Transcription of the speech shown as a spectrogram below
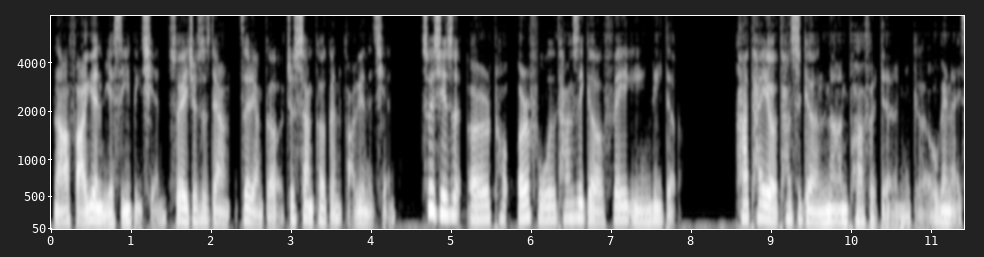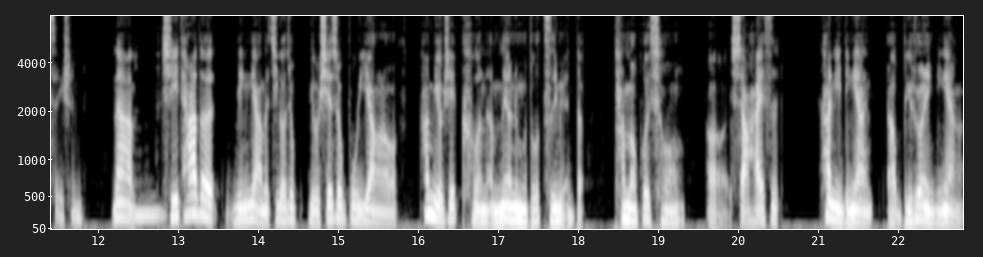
然后法院也是一笔钱，所以就是这样，这两个就是上课跟法院的钱，所以其实儿童儿福它是一个非盈利的，它它有它是一个 non-profit 的那个 organization。那嗯。其他的领养的机构就有些就不一样了，他们有些可能没有那么多资源的，他们会从呃小孩子看你领养呃，比如说你领养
